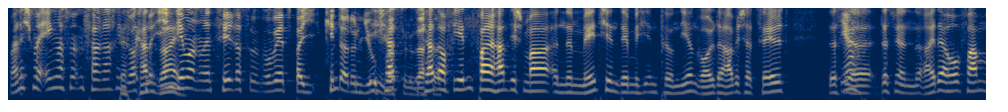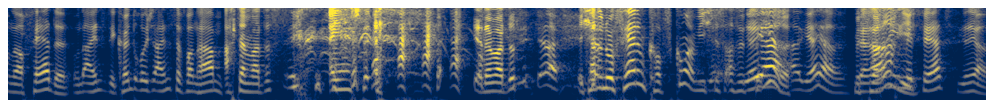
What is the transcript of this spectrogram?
War nicht mal irgendwas mit einem Ferrari? Das du hast kann mal sein. irgendjemandem erzählt, dass du, wo wir jetzt bei Kindheit und Jugend, ich hatte, du ich gesagt hatte hast. auf jeden Fall, hatte ich mal einem Mädchen, dem ich imponieren wollte, habe ich erzählt, dass, Ja. äh, dass wir einen Reiterhof haben und auch Pferde. Und eins, ihr könnt ruhig eins davon haben. Ach, dann war das. Ja, ja, dann war das. Ja, Ich hatte nur Pferd im Kopf. Guck mal, wie ich das ja, assoziiere. ja, ja, ja. Mit Ferrari, Ferrari. mit Pferd. Ja, ja.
